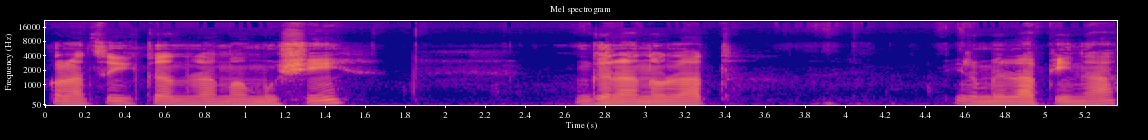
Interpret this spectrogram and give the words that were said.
Kolacyjka dla mamusi. Granulat firmy Lapina.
